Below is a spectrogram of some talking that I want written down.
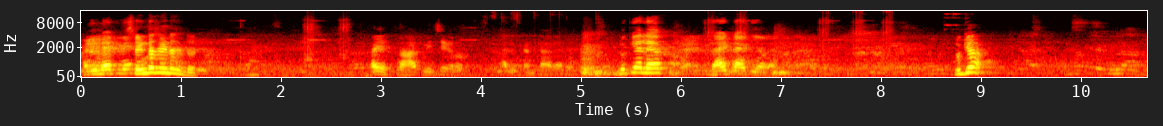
अभी लेफ़्ट में सेंटर सेंटर सेंटर। अरे थोड़ा हाथ नीचे करो अरे घंटा आ रहा है। लुक या लेफ़्ट राइट राइट या लुक या रुक गया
